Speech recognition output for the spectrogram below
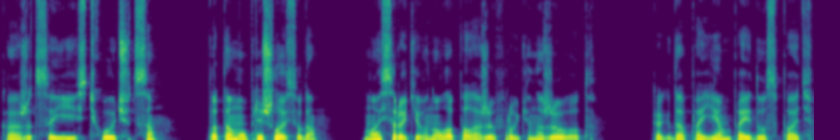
«Кажется, есть хочется». Потому пришла сюда. Мастера кивнула, положив руки на живот. «Когда поем, пойду спать».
